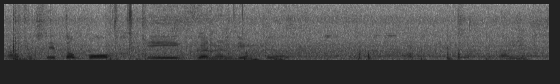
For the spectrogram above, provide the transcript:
Tapos ito po, eh, ganun din po. Guys.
